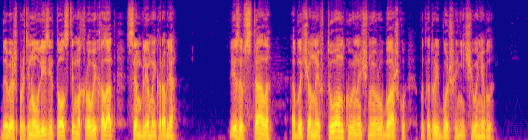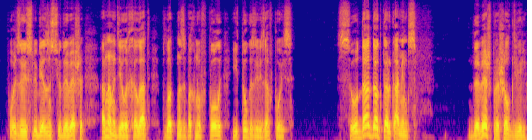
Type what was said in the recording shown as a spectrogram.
Девеш протянул Лизе толстый махровый халат с эмблемой корабля. Лиза встала, облаченная в тонкую ночную рубашку, под которой больше ничего не было. Пользуясь любезностью Девеша, она надела халат, плотно запахнув полы и туго завязав пояс. — Сюда, доктор Каммингс! Девеш прошел к двери.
